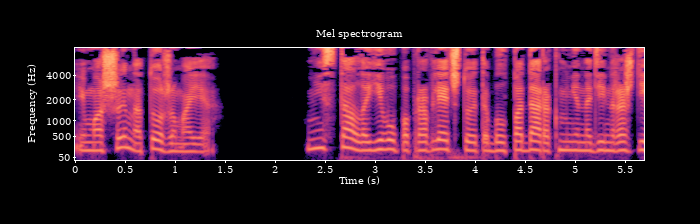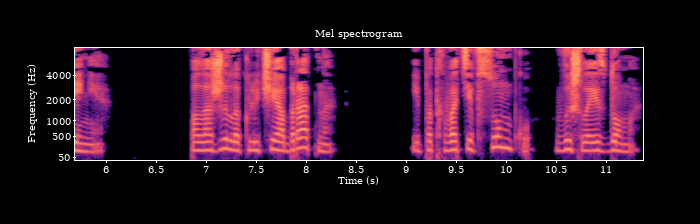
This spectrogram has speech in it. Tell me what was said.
и машина тоже моя. Не стала его поправлять, что это был подарок мне на день рождения. Положила ключи обратно и, подхватив сумку, вышла из дома.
